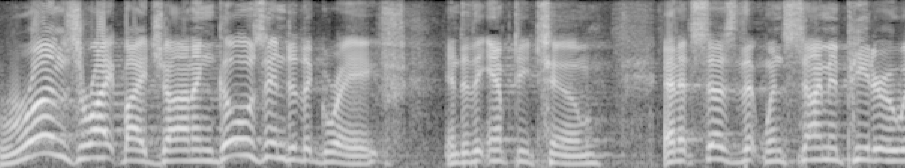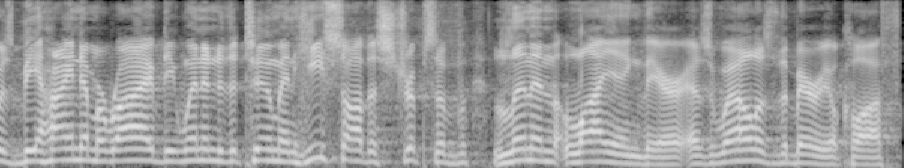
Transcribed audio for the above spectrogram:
runs right by John and goes into the grave, into the empty tomb. And it says that when Simon Peter, who was behind him, arrived, he went into the tomb and he saw the strips of linen lying there, as well as the burial cloth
